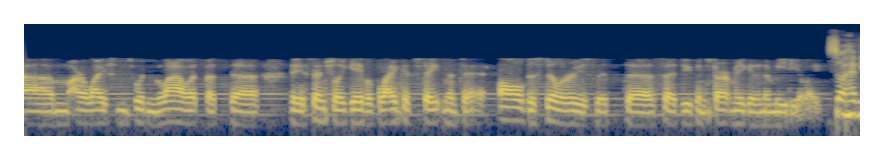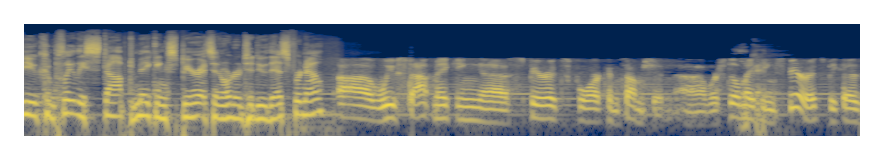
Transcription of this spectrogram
Um, our license wouldn't allow it, but uh, they essentially gave a blanket statement to all distilleries that uh, said you can start making it immediately. So, have you completely stopped making spirits in order to do this for now? Uh, we've stopped making uh, spirits for consumption. Uh, we're still okay. making spirits because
